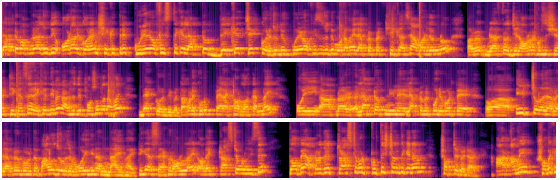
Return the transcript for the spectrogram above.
ল্যাপটপ আপনারা যদি অর্ডার করেন, সেক্ষেত্রে কুরিয়ার অফিস থেকে ল্যাপটপ দেখে চেক করে, যদি কুরিয়ার অফিসে যদি মনে হয় ল্যাপটপটা ঠিক আছে আমার জন্য ল্যাপটপ যেটা অর্ডার করছে সেটা ঠিক আছে, রেখে দিবেন। আর যদি পছন্দ না হয় ব্যাক করে দিবেন। তার মানে কোনো প্যারা খাওয়ার দরকার নাই। ওই আপনার ল্যাপটপ নিলে ল্যাপটপের পরিবর্তে ইট চলে যাবে ল্যাপটপের পরিবর্তে বালু চলে যাবে, ওই দিন আর নাই ভাই, ঠিক আছে? এখন অনলাইন অনেক ট্রাস্টেবল হয়েছে তবে আপনারা যদি ট্রাস্টেবল প্রতিষ্ঠান থেকে নেন সবচেয়ে বেটার আর আমি সবাইকে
